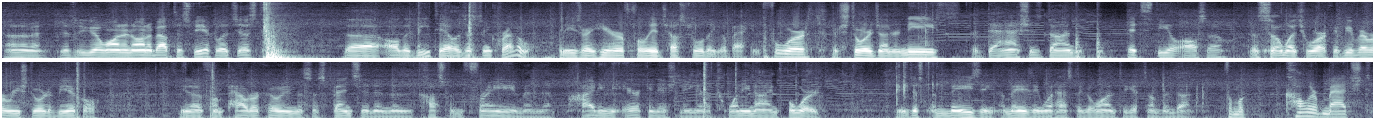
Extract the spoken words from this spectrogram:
I don't know, as you go on and on about this vehicle, it's just the, all the detail is just incredible. These right here are fully adjustable. They go back and forth. There's storage underneath. The dash is done. It's steel also. Does so much work. If you've ever restored a vehicle, you know, from powder coating the suspension and the custom frame and the hiding the air conditioning in a 29 Ford, it's just amazing, amazing what has to go on to get something done. From a color matched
